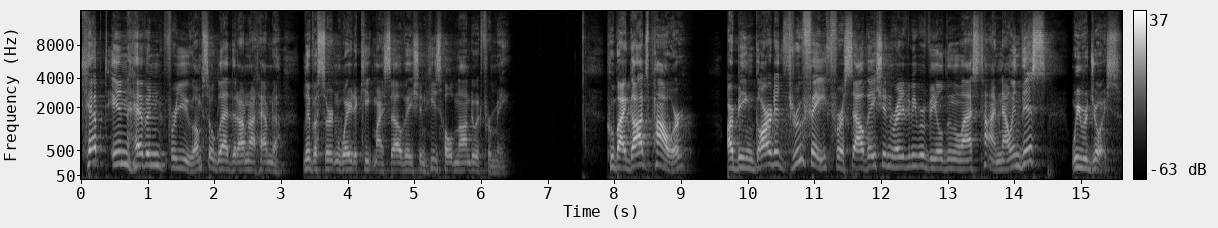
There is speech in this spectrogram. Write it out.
kept in heaven for you. I'm so glad that I'm not having to live a certain way to keep my salvation. He's holding on to it for me. Who by God's power are being guarded through faith for a salvation ready to be revealed in the last time. Now, in this we rejoice.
